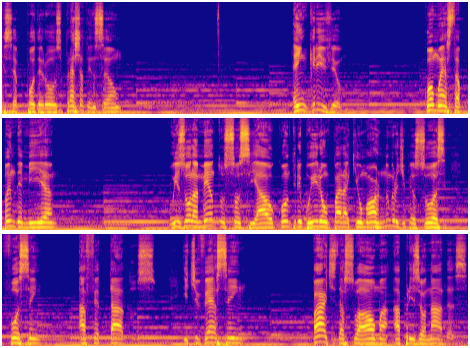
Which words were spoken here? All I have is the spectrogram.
Isso é poderoso, preste atenção. É incrível como esta pandemia, o isolamento social contribuíram para que o maior número de pessoas fossem afetados e tivessem partes da sua alma aprisionadas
